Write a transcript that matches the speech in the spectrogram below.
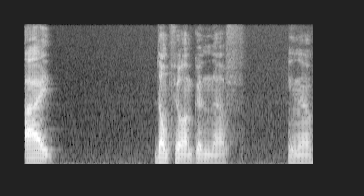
I don't feel I'm good enough, you know?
